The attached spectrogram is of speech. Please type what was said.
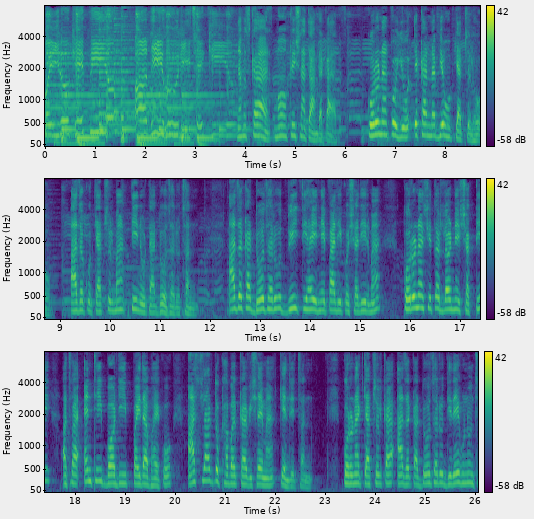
पहिरो खेपियो नमस्कार म कृष्ण ताम्राकार। कोरोनाको यो एकानब्बे क्याप्सुल हो। आजको क्याप्सुलमा तिनवटा डोजहरू छन्। आजका डोजहरू दुई तिहाई नेपालीको शरीरमा कोरोनासित लड्ने शक्ति अथवा एन्टिबडी पैदा भएको आशलाग्दो खबरका विषयमा केन्द्रित छन्। कोरोना क्याप्सुलका आजका डोजहरू दिँदै हुनुहुन्छ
